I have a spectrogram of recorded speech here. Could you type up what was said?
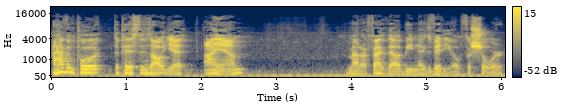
I haven't put the pistons out yet. I am. Matter of fact, that would be next video for sure.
